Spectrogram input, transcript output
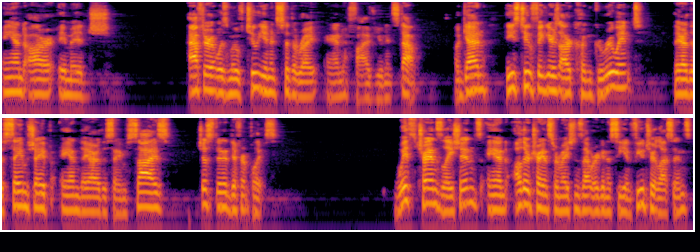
and our image after it was moved two units to the right and five units down. Again, these two figures are congruent. They are the same shape and they are the same size, just in a different place. With translations and other transformations that we're going to see in future lessons,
